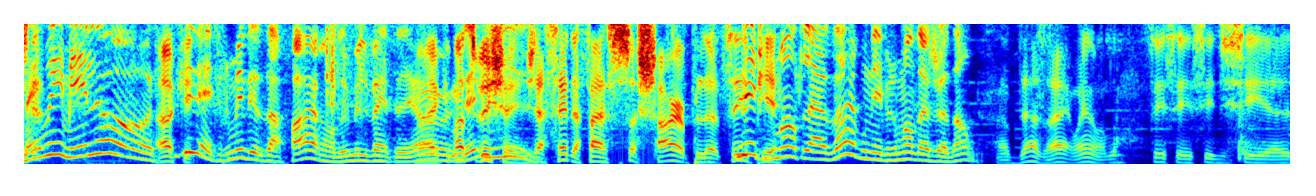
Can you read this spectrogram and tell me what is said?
mais oui, mais là, si tu veux imprimer des affaires en 2021. comment tu veux? J'essaie de faire ça sharp. Là, une imprimante laser ou une imprimante à jetons? Euh, laser, oui, non. C'est. Euh,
